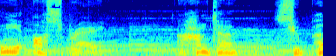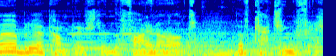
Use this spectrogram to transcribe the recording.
The osprey, a hunter superbly accomplished in the fine art of catching fish.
